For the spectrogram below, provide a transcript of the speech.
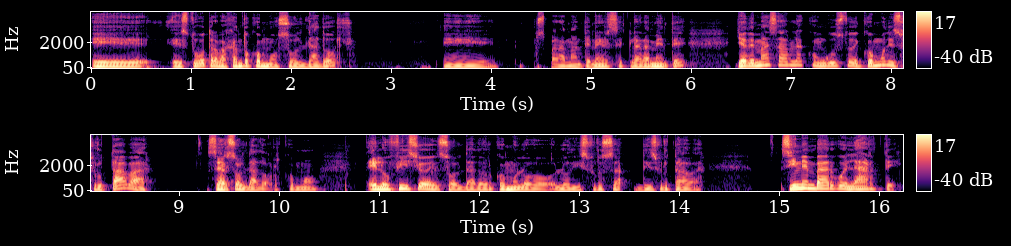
eh, estuvo trabajando como soldador, eh, pues para mantenerse claramente, y además habla con gusto de cómo disfrutaba ser soldador, cómo el oficio del soldador, cómo lo, lo disfrutaba. Sin embargo, el arte,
